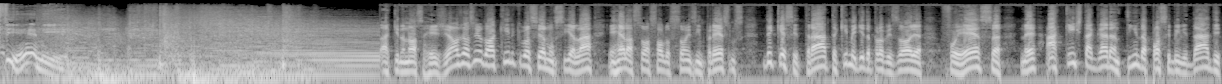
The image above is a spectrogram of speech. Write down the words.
FM. aqui na nossa região. Josildo, aquilo que você anuncia lá em relação às soluções empréstimos, de que se trata? Que medida provisória foi essa? Né? A quem está garantindo a possibilidade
